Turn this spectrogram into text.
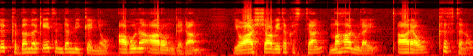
ልክ በመቄት እንደሚገኘው አቡነ አሮን ገዳም የዋሻው ቤተ ክርስቲያን መሃሉ ላይ ጣሪያው ክፍት ነው።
